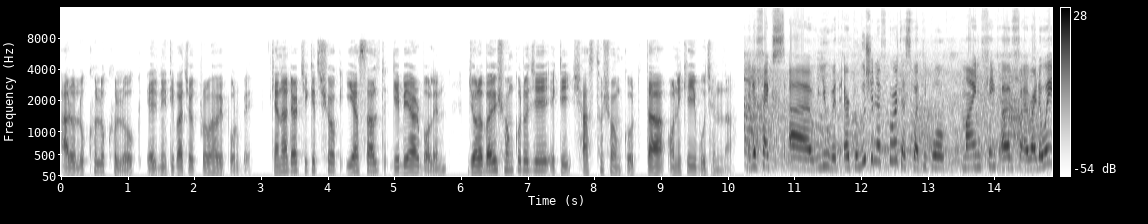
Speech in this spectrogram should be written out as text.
আরও লক্ষ লক্ষ লোক এর নেতিবাচক প্রভাবে পড়বে। কানাডার চিকিৎসক ইয়াসাল্ট গেবেয়ার বলেন জলবায়ু সংকটও যে একটি স্বাস্থ্য সংকট তা অনেকেই বুঝেন না It It affects uh, you with air pollution, of course. That's what people mind think of uh, right away.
